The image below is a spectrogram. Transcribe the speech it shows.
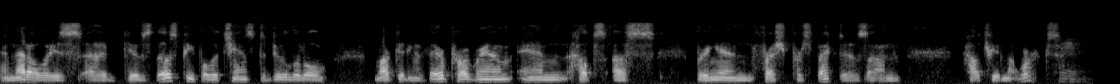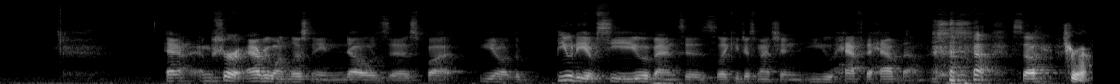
And that always uh, gives those people a chance to do a little marketing of their program and helps us bring in fresh perspectives on how treatment works. Hmm. And I'm sure everyone listening knows this, but you know the beauty of CEU events is, like you just mentioned, you have to have them. so sure.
